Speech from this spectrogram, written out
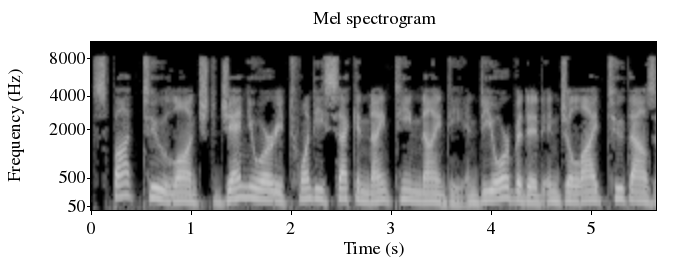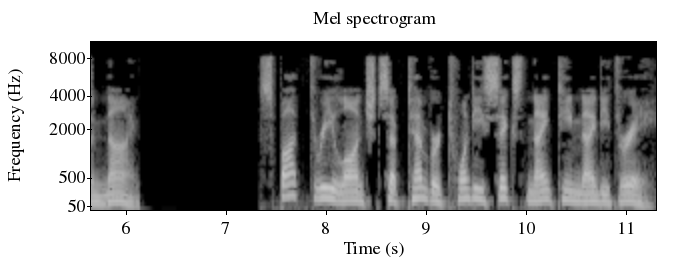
Spot 2 launched January 22, 1990 and deorbited in July 2009. Spot 3 launched September 26, 1993.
